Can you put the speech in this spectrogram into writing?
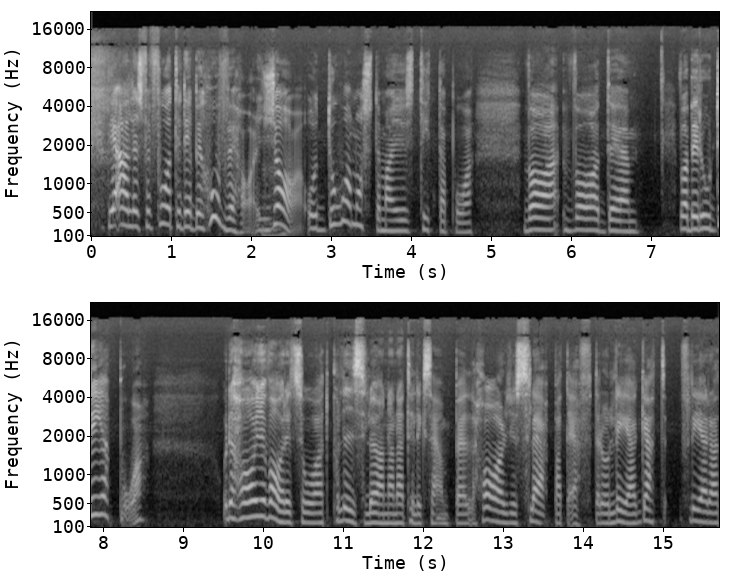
Det är alldeles för få till det behov vi har, mm. ja. Och då måste man ju titta på vad, vad, eh, vad beror det på? Och det har ju varit så att polislönerna till exempel har ju släpat efter och legat flera,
